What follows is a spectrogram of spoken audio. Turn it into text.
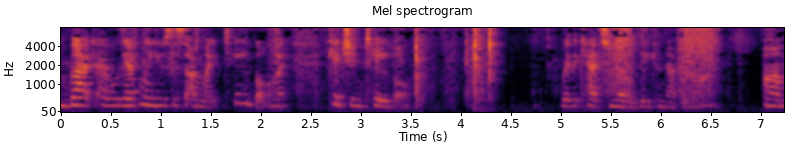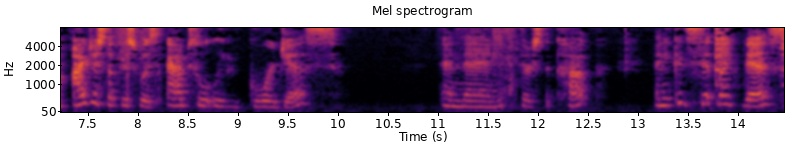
but I will definitely use this on my table, my kitchen table, where the cats know they do not belong. Um, I just thought this was absolutely gorgeous. And then there's the cup. And it could sit like this.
